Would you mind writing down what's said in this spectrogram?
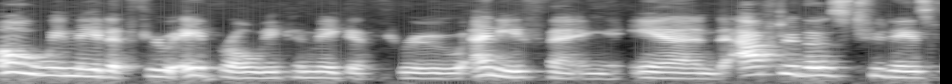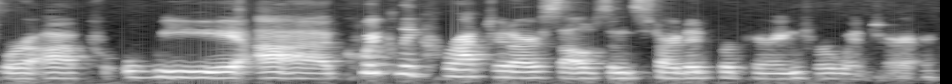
oh, we made it through April, we can make it through anything. And after those two days were up, we uh, quickly corrected ourselves and started preparing for winter.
